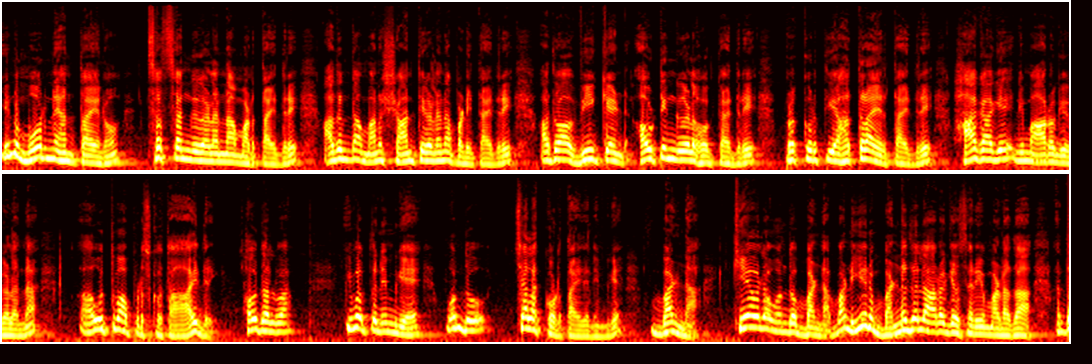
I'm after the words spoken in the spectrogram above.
ಇನ್ನು ಮೂರನೇ ಹಂತ ಏನು? ಸತ್ಸಂಗಗಳನ್ನು ಮಾಡ್ತಾಯಿದ್ರಿ ಅದರಿಂದ ಮನಃಶಾಂತಿಗಳನ್ನು ಪಡಿತಾಯಿದ್ರಿ ಅಥವಾ ವೀಕೆಂಡ್ ಔಟಿಂಗ್ಗಳು ಹೋಗ್ತಾಯಿದ್ರಿ ಪ್ರಕೃತಿಯ ಹತ್ತಿರ ಇರ್ತಾಯಿದ್ರಿ ಹಾಗಾಗಿ ನಿಮ್ಮ ಆರೋಗ್ಯಗಳನ್ನು ಉತ್ತಮ ಉತ್ತಮಪಡಿಸ್ಕೋತಾ ಇದ್ರಿ. ಹೌದಲ್ವಾ? ಇವತ್ತು ನಿಮಗೆ ಒಂದು ಛಲಕ್ ಕೊಡ್ತಾಯಿದೆ ನಿಮಗೆ. ಬಣ್ಣ. ಕೇವಲ ಒಂದು ಬಣ್ಣ. ಬಣ್ಣ ಏನು ಬಣ್ಣದಲ್ಲಿ ಆರೋಗ್ಯ ಸರಿ ಮಾಡೋದಾ ಅಂತ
